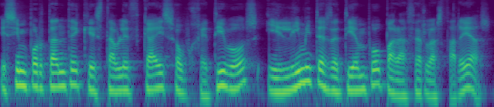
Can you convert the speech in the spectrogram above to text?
es importante que establezcáis objetivos y límites de tiempo para hacer las tareas.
